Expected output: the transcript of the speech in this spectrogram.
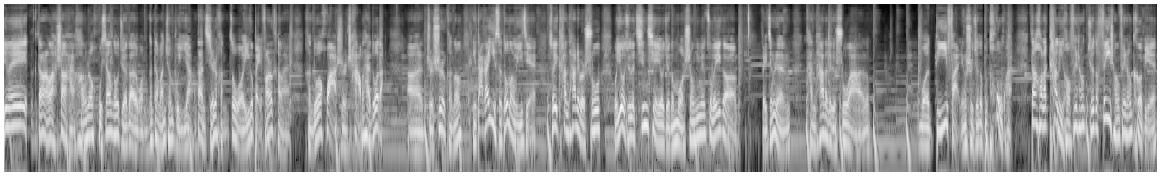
因为当然了，上海和杭州互相都觉得我们跟他完全不一样，但其实很，就我一个北方人看来，很多话是差不太多的，啊，只是可能你大概意思都能理解。所以看他这本书，我又觉得亲切，又觉得陌生。因为作为一个北京人，看他的这个书啊，我第一反应是觉得不痛快，但后来看了以后，非常觉得非常非常特别。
